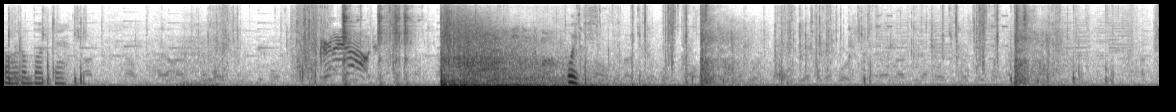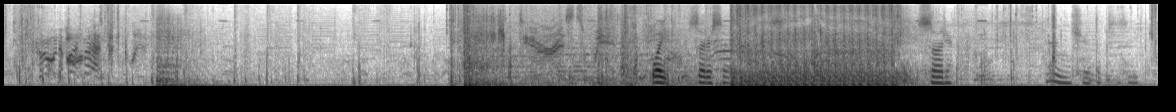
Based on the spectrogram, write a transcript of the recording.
О, роботи. Ой. Ой, сорі, сорі. Сорі. Ну нічого, я так все заїбався.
